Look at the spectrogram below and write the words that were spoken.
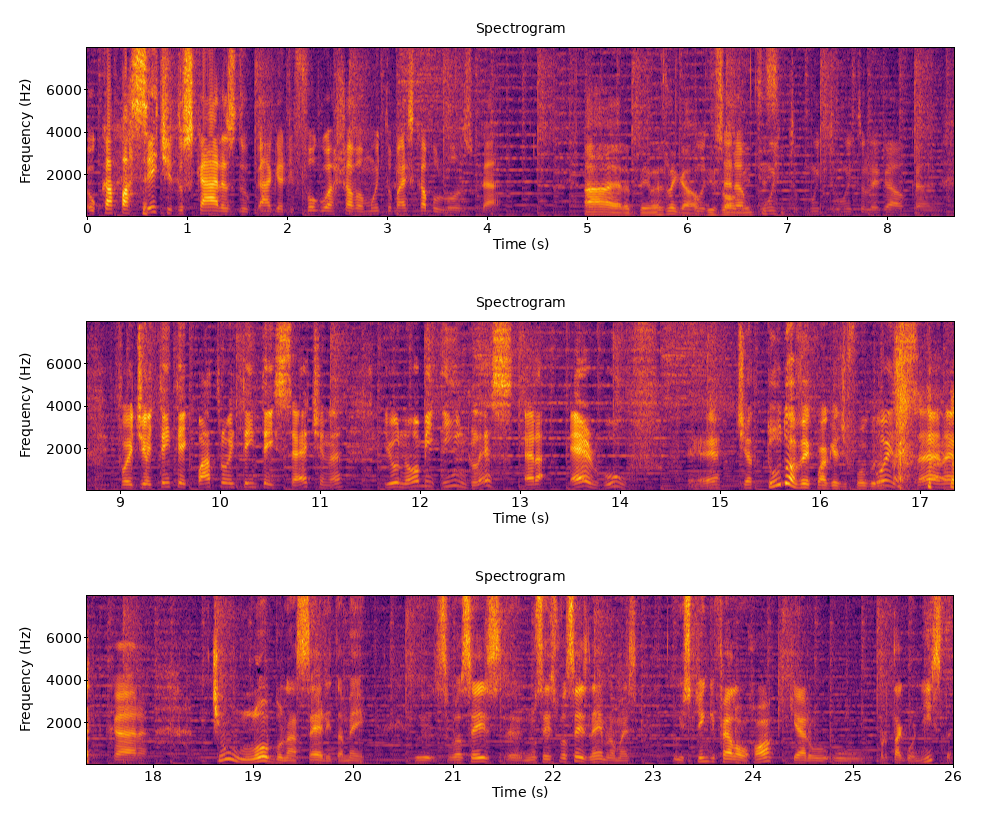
O capacete dos caras do Águia de Fogo eu achava muito mais cabuloso, cara. Ah, era bem mais legal. Putz, Visualmente, era muito, muito, muito legal, cara. Foi de 84 a 87, né? E o nome em inglês era Airwolf. É, tinha tudo a ver com Águia de Fogo. né? Pois é, né, cara? Tinha um lobo na série também. Se vocês, eh, não sei se vocês lembram, mas o Stringfellow Rock, que era o, o protagonista,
